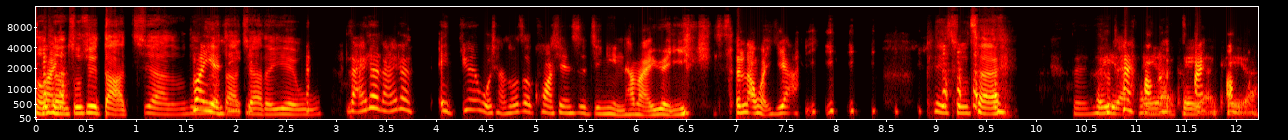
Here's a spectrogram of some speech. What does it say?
好想出去打架，怎么突然打架的业务来了来了。哎，因为我想说，这个跨县市经营，他们还愿意，真让我压抑。可以出差。对，可以 了，可以了，可以了，可以了。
